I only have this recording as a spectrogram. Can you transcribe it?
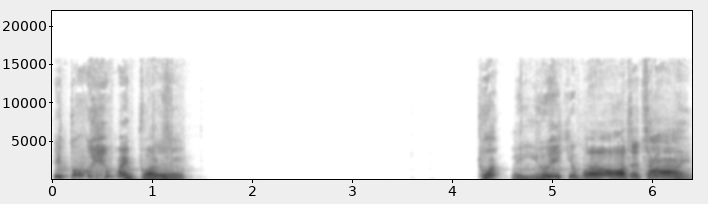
You don't hit my brother. Trust me, you hit your brother all the time.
